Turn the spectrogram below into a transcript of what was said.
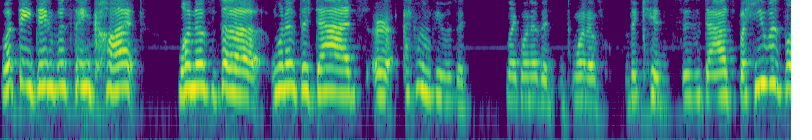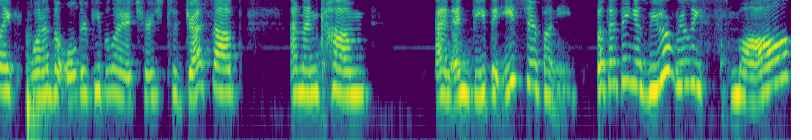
what they did was they got one of the one of the dads or i don't know if he was a like one of the one of the kids dads but he was like one of the older people in our church to dress up and then come and and be the easter bunny. But the thing is we were really small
